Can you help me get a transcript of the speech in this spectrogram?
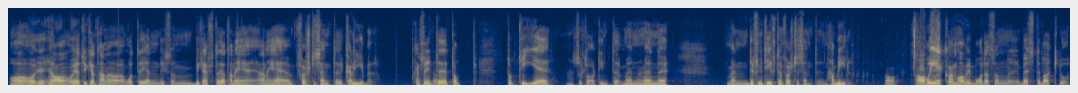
Ja och, ja, och jag tycker att han har återigen liksom bekräftat att han är, han är första center kaliber. Kanske inte ja. topp top 10 såklart inte, men, men, eh, men definitivt en första center. Habil. Ja. Ja. Och Ekholm har vi båda som bäste back då.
